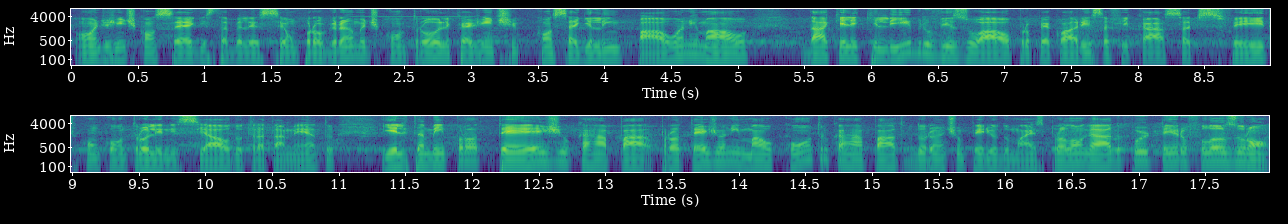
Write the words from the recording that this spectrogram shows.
onde a gente consegue estabelecer um programa de controle que a gente consegue limpar o animal, dar aquele equilíbrio visual para o pecuarista ficar satisfeito com o controle inicial do tratamento e ele também protege o, carrapato, protege o animal contra o carrapato durante um período mais prolongado por ter o fluozuron.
